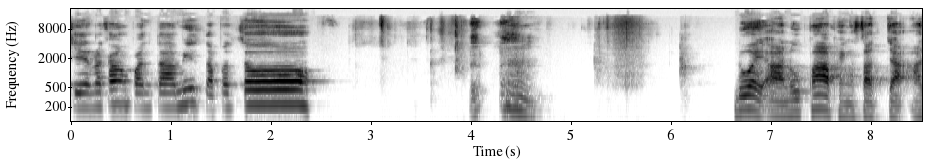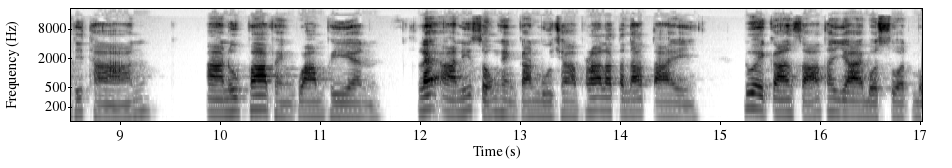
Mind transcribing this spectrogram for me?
เชระคังพันตามิสัพโสด้วยอนุภาพแห่งสัจจะอธิษฐาน อนุภาพแห่งความเพียร และอานิสงส์แห่งการบูชาพระรัตนตรัย ด้วยการสาธยายบทสวดม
